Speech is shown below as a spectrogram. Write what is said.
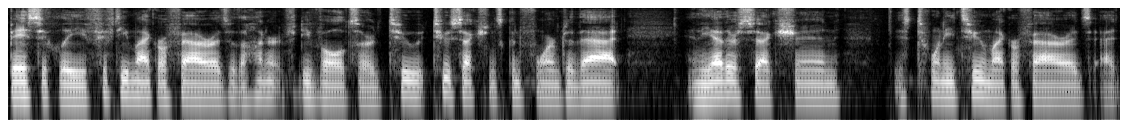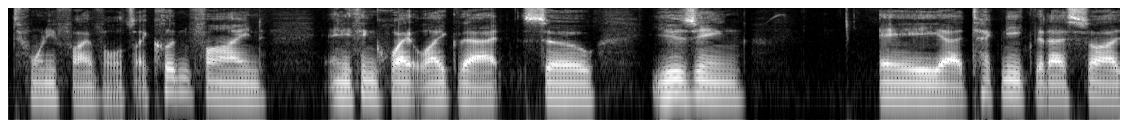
basically 50 microfarads with 150 volts, or two, two sections conform to that, and the other section is 22 microfarads at 25 volts. I couldn't find anything quite like that, so using a uh, technique that I saw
